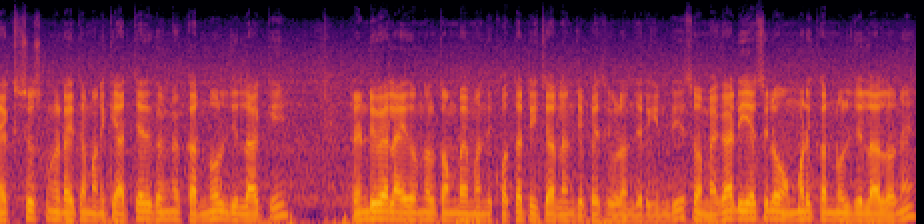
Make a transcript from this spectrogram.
నెక్స్ట్ చూసుకున్నట్టయితే మనకి అత్యధికంగా కర్నూలు జిల్లాకి రెండు వేల ఐదు వందల తొంభై మంది కొత్త టీచర్లు అని చెప్పేసి ఇవ్వడం జరిగింది. సో మెగా డిఎస్సిలో ఉమ్మడి కర్నూలు జిల్లాలోనే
